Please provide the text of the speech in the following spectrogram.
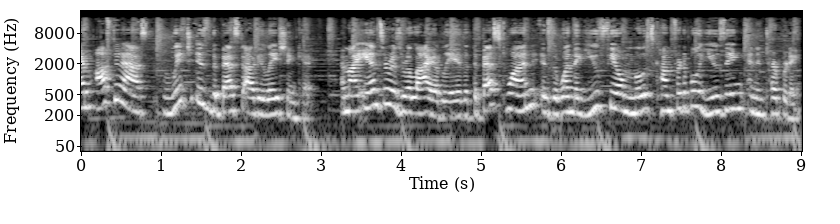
I'm often asked which is the best ovulation kit. And my answer is reliably that the best one is the one that you feel most comfortable using and interpreting.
